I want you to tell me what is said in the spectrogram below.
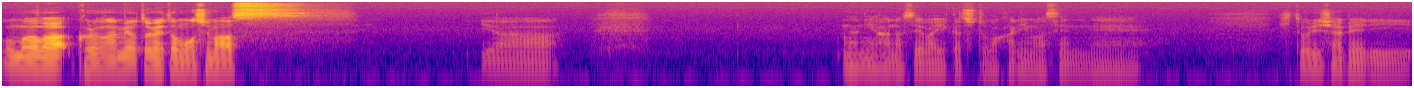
こんばんは、黒髪乙女と申します。いやー、何話せばいいかちょっとわかりませんね。一人喋り、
